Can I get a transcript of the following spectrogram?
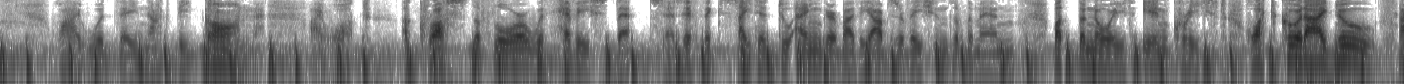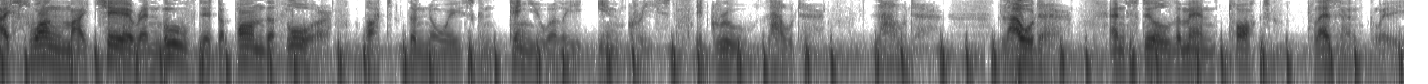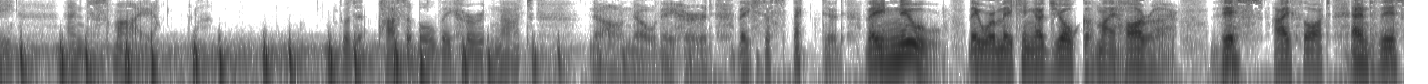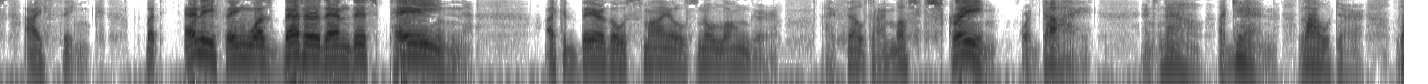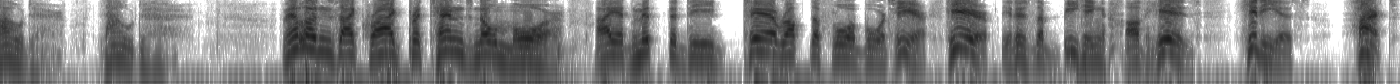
Why would they not be gone? I walked across the floor with heavy steps, as if excited to anger by the observations of the men. But the noise increased. What could I do? I swung my chair and moved it upon the floor. But the noise continually increased. It grew louder, louder, louder, and still the men talked pleasantly and smiled. Was it possible they heard not? No, no, they heard. They suspected. They knew. They were making a joke of my horror. This I thought, and this I think. But anything was better than this pain. I could bear those smiles no longer. I felt I must scream or die. And now, again, louder, louder, louder. Villains, I cried, pretend no more. I admit the deed tear up the floorboards. Here, here, it is the beating of his hideous heart.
